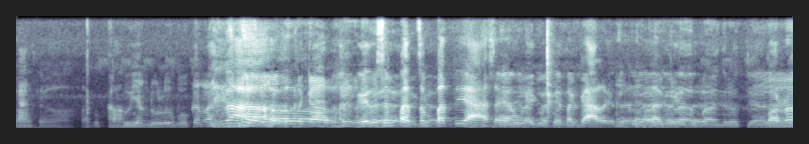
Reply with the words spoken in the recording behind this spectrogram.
Pang. betul lagu Aku yang dulu bukan lagi. Wow, Tegar. itu sempat sempat ya saya mengikuti tegar itu lagu itu punk rock jalan. karena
